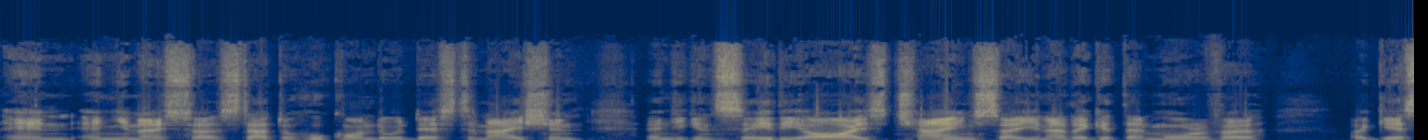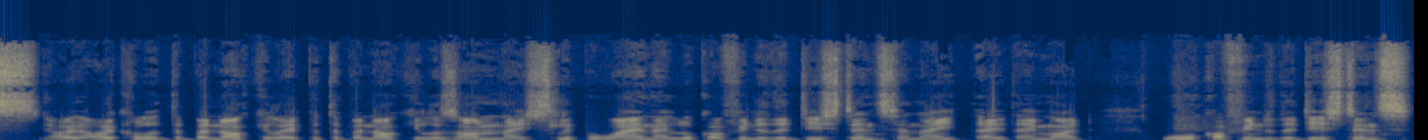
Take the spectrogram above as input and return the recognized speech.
and and you know start, start to hook onto a destination and you can see the eyes change so you know they get that more of a I guess I, I, call it the binocular. They put the binoculars on, and they slip away, and they look off into the distance, and they, they, they might walk off into the distance,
